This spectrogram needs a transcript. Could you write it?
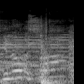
You know the song?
